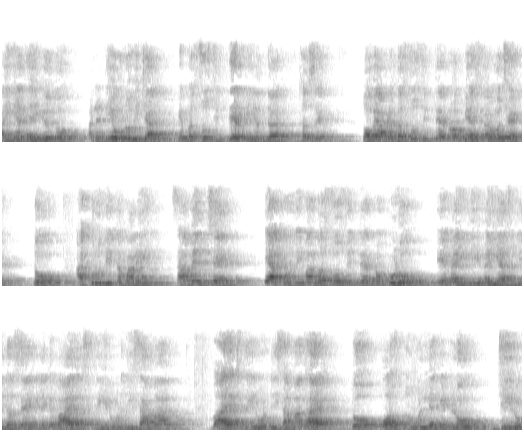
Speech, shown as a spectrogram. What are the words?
અહીંયા થઈ ગયો તો અને 90 નો વિચાર એ 270 ની અંદર થશે. તો હવે આપણે 270 નો અભ્યાસ કરવો છે. તો આકૃતિ તમારી સામે છે. એ આકૃતિમાં 270 નો ખૂણો એ અહીંથી અહીંયા સુધી થશે એટલે કે y અક્ષની ઋણ દિશામાં, y અક્ષની ઋણ દિશામાં થાય તો cos નું મૂલ્ય કેટલું? 0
